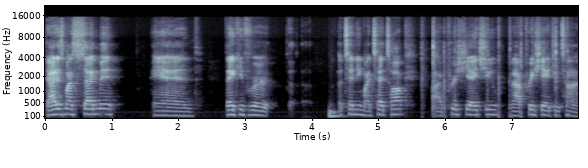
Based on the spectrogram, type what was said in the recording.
that is my segment, and thank you for attending my TED Talk. I appreciate you, and I appreciate your time.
